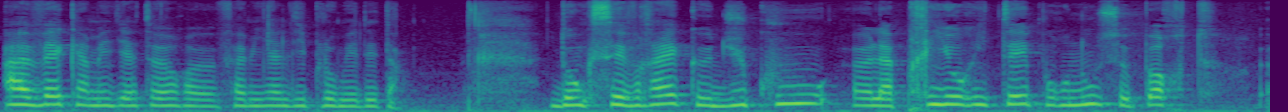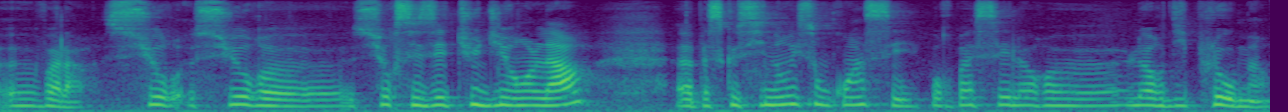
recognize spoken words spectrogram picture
avec un médiateur familial diplômé d'état. Donc c'est vrai que du coup, la priorité pour nous se porte euh, voilà, sur, sur, euh, sur ces étudiants-là, euh, parce que sinon ils sont coincés pour passer leur, leur diplôme.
